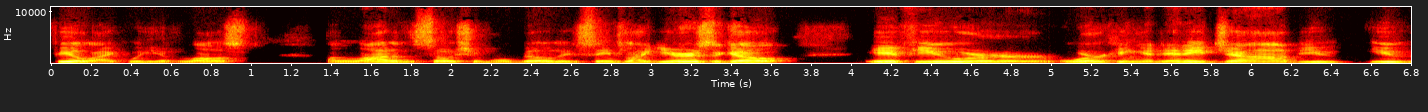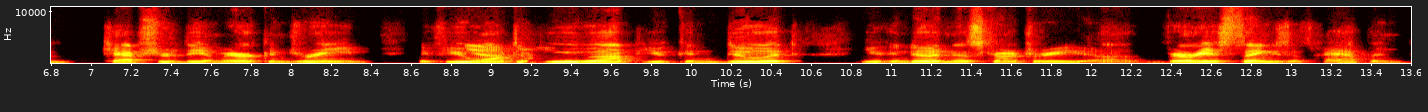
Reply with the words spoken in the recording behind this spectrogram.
feel like we have lost a lot of the social mobility. It seems like years ago, if you were working at any job, you you captured the American dream. If you yeah. want to move up, you can do it. You can do it in this country. Uh, various things have happened.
